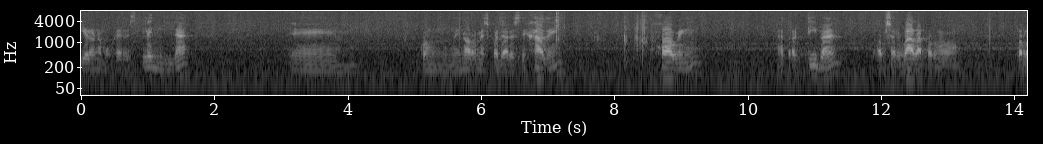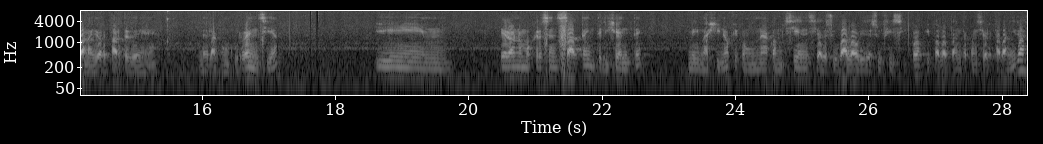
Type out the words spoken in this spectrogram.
y era una mujer espléndida, eh, con enormes collares de jade, joven, atractiva, observada por, por la mayor parte de, de la concurrencia, y era una mujer sensata, inteligente, me imagino que con una conciencia de su valor y de su físico y por lo tanto con cierta vanidad.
